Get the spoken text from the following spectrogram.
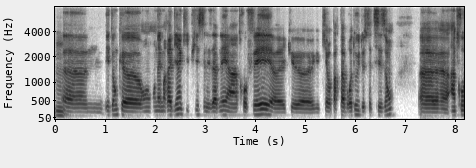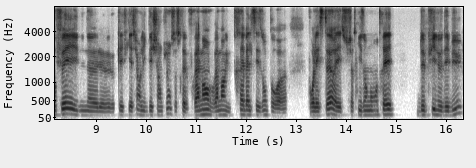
Mm. Euh, et donc, on, aimerait bien qu'ils puissent les amener à un trophée et qu'ils ne repartent pas bredouille de cette saison. un trophée, une, qualification en Ligue des Champions, ce serait vraiment, vraiment une très belle saison pour, pour Leicester. Et sur ce qu'ils ont montré depuis le début,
